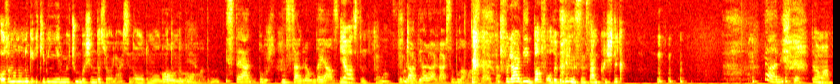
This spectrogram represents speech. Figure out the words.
O zaman onu 2023'ün başında söylersin. Oldu mu olmadı Oldu mı mu diye. olmadı mı? İsteyen bulur. Instagram'ımda yazdım. Yazdın. Tamam. Peki. Fular diye ararlarsa bulamazlar da. Fular değil buff olabilir misin? Sen kışlık. yani işte. Tamam.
